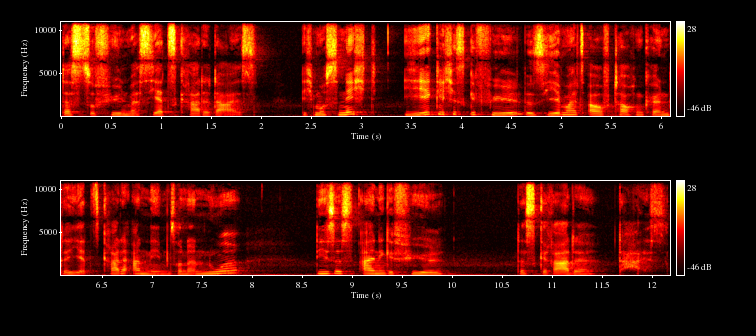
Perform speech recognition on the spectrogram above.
das zu fühlen, was jetzt gerade da ist. Ich muss nicht jegliches Gefühl, das jemals auftauchen könnte, jetzt gerade annehmen, sondern nur dieses eine Gefühl, das gerade da ist.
